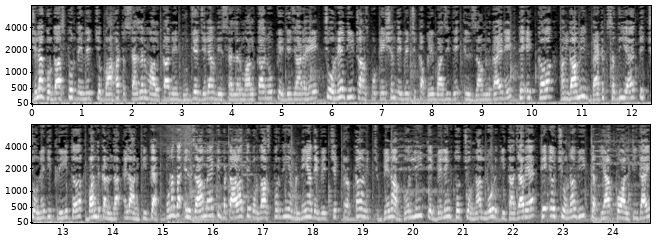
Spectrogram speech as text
ਜ਼ਿਲ੍ਹਾ ਗੁਰਦਾਸਪੁਰ ਦੇ ਵਿੱਚ 62 ਸੈਲਰ ਮਾਲਕਾਂ ਨੇ ਦੂਜੇ ਜ਼ਿਲ੍ਹਿਆਂ ਦੇ ਸੈਲਰ ਮਾਲਕਾਂ ਨੂੰ ਭੇਜੇ ਜਾ ਰਹੇ ਝੋਨੇ ਦੀ ਟਰਾਂਸਪੋਰਟੇਸ਼ਨ ਦੇ ਵਿੱਚ ਘਪਲੇਬਾਜ਼ੀ ਦੇ ਇਲਜ਼ਾਮ ਲਗਾਏ ਨੇ ਤੇ ਇੱਕ ਹੰਗਾਮੀ ਬੈਠਕ ਸੱਦੀ ਹੈ ਤੇ ਝੋਨੇ ਦੀ ਖਰੀਦ ਬੰਦ ਕਰਨ ਦਾ ਐਲਾਨ ਕੀਤਾ ਹੈ। ਉਹਨਾਂ ਦਾ ਇਲਜ਼ਾਮ ਹੈ ਕਿ ਬਟਾਲਾ ਤੇ ਗੁਰਦਾਸਪੁਰ ਦੀਆਂ ਮੰਡੀਆਂ ਦੇ ਵਿੱਚ ਟਰੱਕਾਂ ਵਿੱਚ ਬਿਨਾਂ ਬੋਲੀ ਤੇ ਬਿਲਿੰਗ ਤੋਂ ਝੋਨਾ ਲੋਡ ਕੀਤਾ ਜਾ ਰਿਹਾ ਹੈ ਤੇ ਇਹ ਝੋਨਾ ਵੀ ਘਟੀਆ ਕੁਆਲਿਟੀ ਦਾ ਹੈ,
